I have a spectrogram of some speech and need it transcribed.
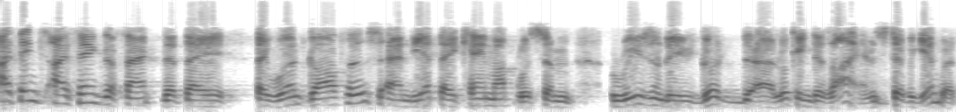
I think I think the fact that they they weren't golfers and yet they came up with some reasonably good uh, looking designs to begin with.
